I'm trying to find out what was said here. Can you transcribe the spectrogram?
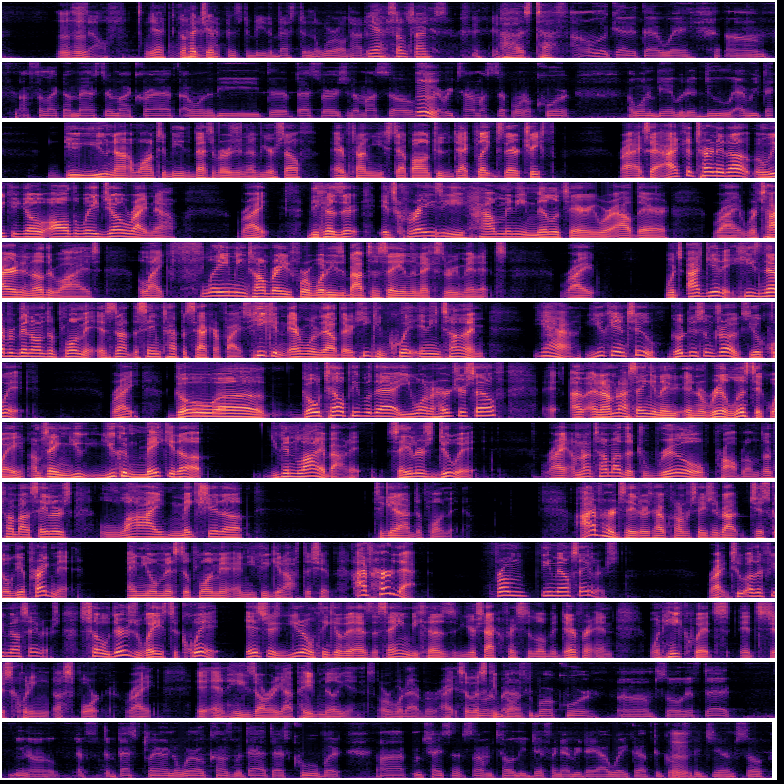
Mhm. self. Yeah, go ahead, Jim. Happens to be the best in the world. How does Yeah, that sometimes. oh, it's tough. I don't look at it that way. Um, I feel like I'm mastering my craft. I want to be the best version of myself Mm. every time I step on a court. I want to be able to do everything. Do you not want to be the best version of yourself every time you step onto the deck plates there, Chief? Right? I said I could turn it up and we could go all the way Joe right now, right? Because there, it's crazy how many military were out there, right, retired and otherwise, like flaming Tom Brady for what he's about to say in the next three minutes, right? Which I get it. He's never been on deployment. It's not the same type of sacrifice. He can. Everyone's out there. He can quit anytime. Yeah, you can too. Go do some drugs. You'll quit. Right? Go uh go tell people that you want to hurt yourself. And I'm not saying in a in a realistic way. I'm saying you you can make it up. You can lie about it. Sailors do it. Right? I'm not talking about the real problems. I'm talking about sailors lie, make shit up to get out of deployment. I've heard sailors have conversations about just go get pregnant and you'll miss deployment and you could get off the ship. I've heard that from female sailors, right? To other female sailors. So there's ways to quit. It's just you don't think of it as the same because your sacrifice is a little bit different. And when he quits, it's just quitting a sport, right? And he's already got paid millions or whatever, right? So let's keep going. Basketball court. Um, so if that, you know, if the best player in the world comes with that, that's cool. But uh, I'm chasing something totally different every day. I wake up to go mm. to the gym. So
